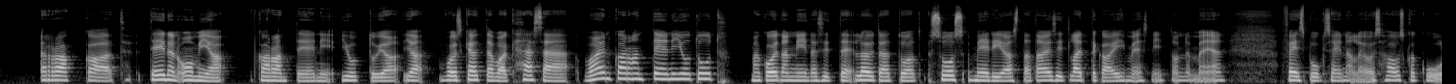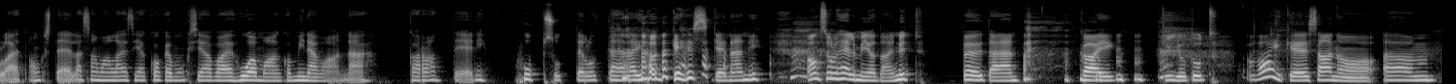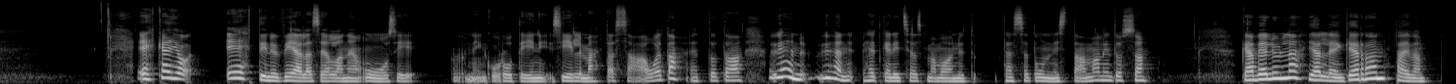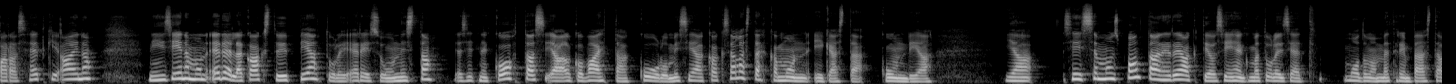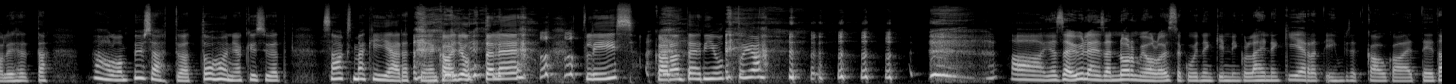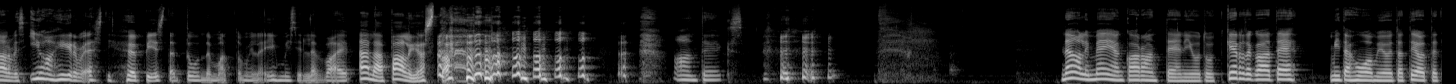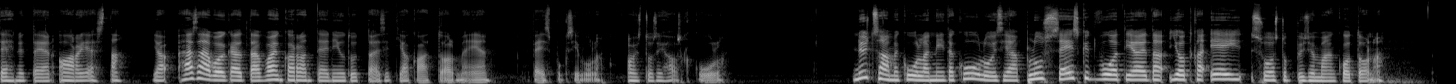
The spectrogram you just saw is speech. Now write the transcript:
rakkaat teidän omia karanteenijuttuja ja vois käyttää vaikka häsää vain karanteenijutut. Mä koitan niitä sitten löytää tuolta SOS-mediasta tai sitten laittakaa ihmeessä niitä tonne meidän Facebook-seinälle. Olisi hauska kuulla, että onko teillä samanlaisia kokemuksia vai huomaanko minä vaan nämä karanteeni hupsuttelut täällä ihan keskenä, niin onko sulla Helmi jotain nyt pöytään kaikki jutut? Vaikea sanoa. Um, ehkä jo ehtinyt vielä sellainen uusi niin kuin rutiini silmä tässä aueta. Et tota, yhden, yhden hetken itse asiassa mä voin nyt tässä tunnistaa. Mä olin tuossa kävelyllä jälleen kerran, päivän paras hetki aina, niin siinä mun edellä kaksi tyyppiä tuli eri suunnista ja sitten ne kohtas ja alkoi vaihtaa kuulumisia. Kaksi sellaista ehkä mun ikäistä kundia. Ja siis se mun spontaani reaktio siihen, kun mä tulin sieltä muutaman metrin päästä oli, että mä haluan pysähtyä tohon ja kysyä, että saaks mäkin jäädä teidän kanssa juttelee, please, karanteenijuttuja. Aa, ja sä yleensä normioloissa kuitenkin niin lähinnä kierrät ihmiset kaukaa, ettei tarvitsisi ihan hirveästi höpistä tuntemattomille ihmisille, vai? Älä paljasta. Anteeksi. Nämä oli meidän karanteenijutut. Kertokaa te, mitä huomioita te olette tehnyt teidän arjesta. Ja häsää voi käyttää vain karanteenijutut tai sitten jakaa tuolla meidän Facebook-sivulla. Olisi tosi hauska kuulla. Nyt saamme kuulla niitä kuuluisia plus 70-vuotiaita, jotka ei suostu pysymään kotona.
